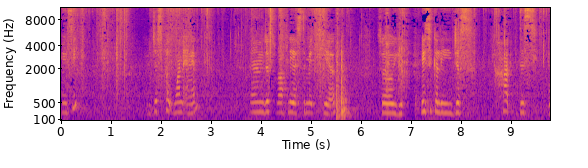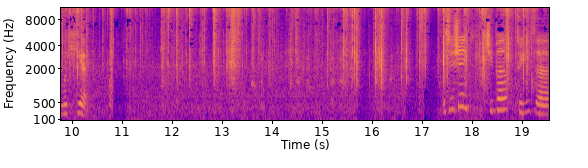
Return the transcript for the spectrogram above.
You see? You just put one end and just roughly estimate here. So you basically just cut this over here. It's usually cheaper to use a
